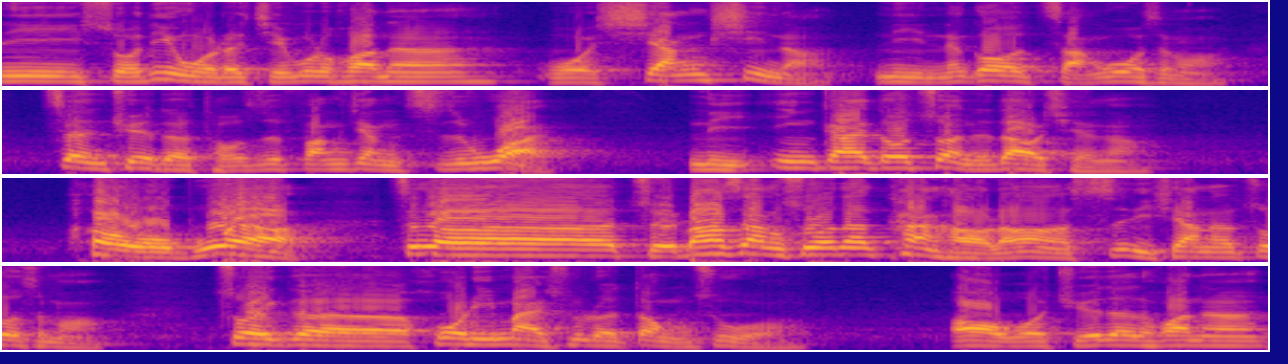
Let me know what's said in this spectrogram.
你锁定我的节目的话呢，我相信啊，你能够掌握什么正确的投资方向之外，你应该都赚得到钱啊！哈，我不会啊，这个嘴巴上说呢看好了啊，私底下呢做什么？做一个获利卖出的动作哦。我觉得的话呢，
